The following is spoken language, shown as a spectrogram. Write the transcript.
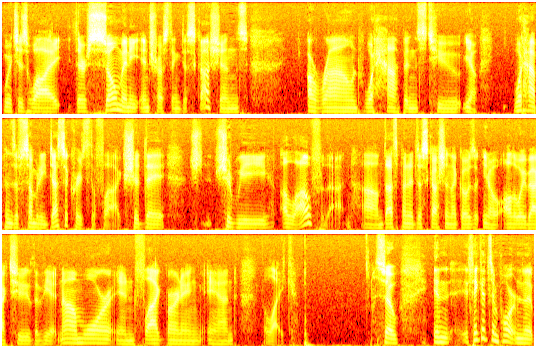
which is why there's so many interesting discussions around what happens to, you know, what happens if somebody desecrates the flag? Should they, sh should we allow for that? Um, that's been a discussion that goes, you know, all the way back to the Vietnam War and flag burning and the like. So, in, I think it's important that,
